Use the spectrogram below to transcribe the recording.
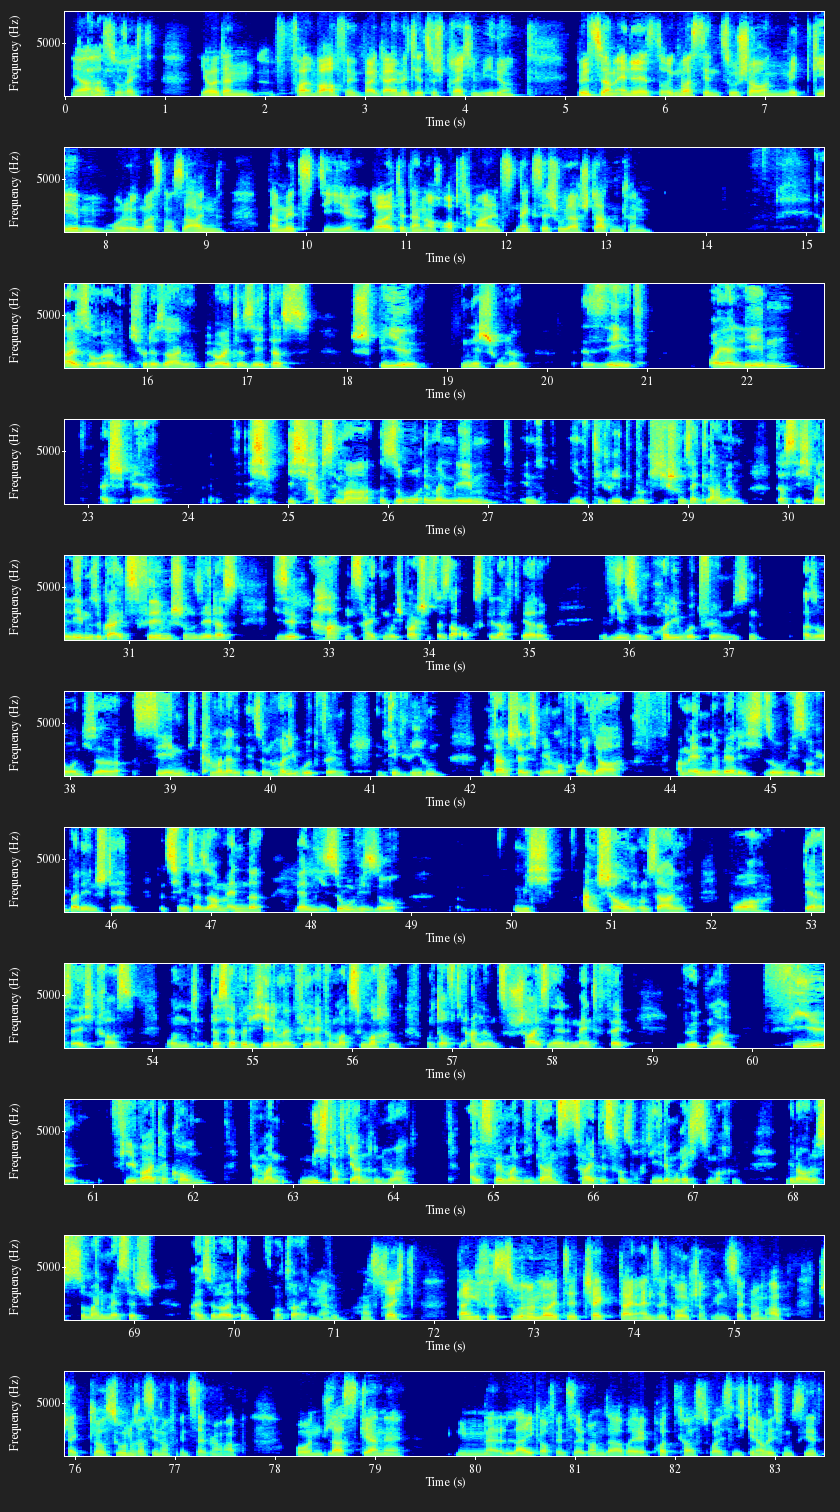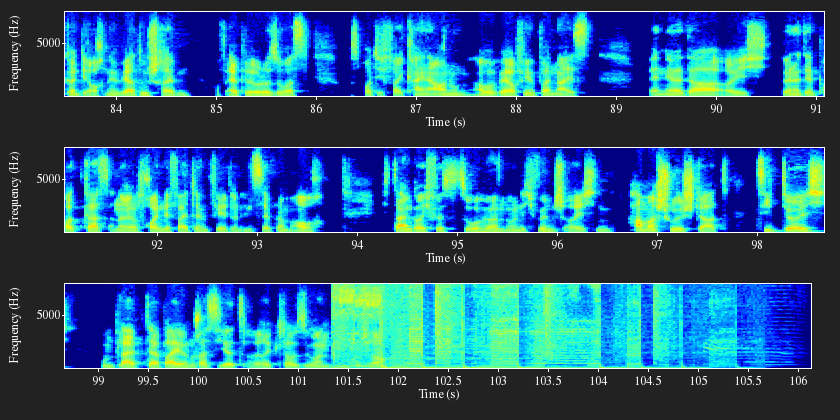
Ja, genau. hast du recht. Ja, dann war auf jeden Fall geil mit dir zu sprechen wieder. Willst du am Ende jetzt irgendwas den Zuschauern mitgeben oder irgendwas noch sagen, damit die Leute dann auch optimal ins nächste Schuljahr starten können? Also, ähm, ich würde sagen, Leute, seht das Spiel in der Schule. Seht euer Leben als Spiel. Ich, ich habe es immer so in meinem Leben in, integriert, wirklich schon seit langem, dass ich mein Leben sogar als Film schon sehe, dass diese harten Zeiten, wo ich beispielsweise ausgelacht werde, wie in so einem Hollywood-Film sind. Also diese Szenen, die kann man dann in so einen Hollywood-Film integrieren. Und dann stelle ich mir immer vor, ja, am Ende werde ich sowieso über denen stehen. Beziehungsweise am Ende werden die sowieso mich anschauen und sagen, boah, der ist echt krass. Und deshalb würde ich jedem empfehlen, einfach mal zu machen und auf die anderen zu scheißen. Denn im Endeffekt wird man viel, viel weiter kommen, wenn man nicht auf die anderen hört, als wenn man die ganze Zeit es versucht, jedem recht zu machen. Genau, das ist so meine Message. Also Leute, haut rein. Ja, hast recht. Danke fürs Zuhören, Leute. Checkt dein Einzelcoach auf Instagram ab. Checkt Klausurenrasien auf Instagram ab. Und lasst gerne ein Like auf Instagram da bei Podcast. Weiß nicht genau, wie es funktioniert. Könnt ihr auch eine Wertung schreiben auf Apple oder sowas. Auf Spotify, keine Ahnung. Aber wäre auf jeden Fall nice, wenn ihr da euch, wenn ihr den Podcast an eure Freunde weiterempfehlt und Instagram auch. Ich danke euch fürs Zuhören und ich wünsche euch einen Hammer-Schulstart. Zieht durch und bleibt dabei und rasiert eure Klausuren. Ciao.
